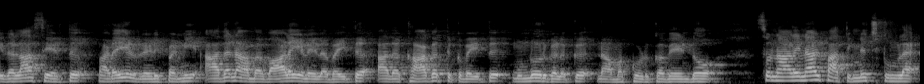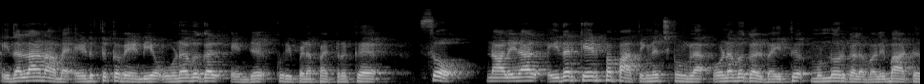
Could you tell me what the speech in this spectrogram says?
இதெல்லாம் சேர்த்து படையல் ரெடி பண்ணி அதை நாம் வாழை இலையில் வைத்து அதை காகத்துக்கு வைத்து முன்னோர்களுக்கு நாம் கொடுக்க வேண்டும். ஸோ நாளை நாள் பார்த்தீங்கன்னு வச்சுக்கோங்களேன் இதெல்லாம் நாம் எடுத்துக்க வேண்டிய உணவுகள் என்று குறிப்பிடப்பட்டிருக்கு. ஸோ நாளை நாள் இதற்கேற்ப பார்த்தீங்கன்னு வச்சுக்கோங்களேன் உணவுகள் வைத்து முன்னோர்களை வழிபாட்டு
